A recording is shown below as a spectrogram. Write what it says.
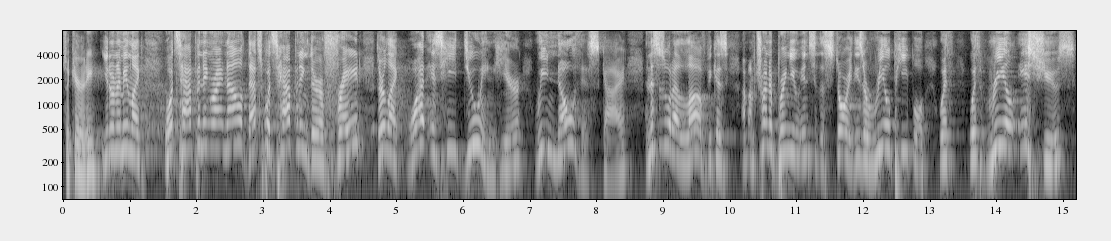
security. You know what I mean? Like, what's happening right now? That's what's happening. They're afraid. They're like, what is he doing here? We know this guy. And this is what I love because I'm, I'm trying to bring you into the story. These are real people with, with real issues,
